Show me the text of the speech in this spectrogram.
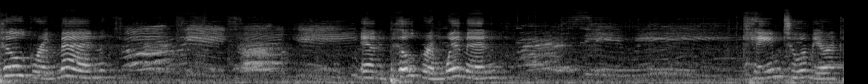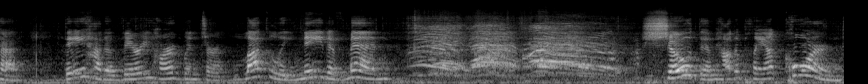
pilgrim men Turkey, turkey, and pilgrim women came to America. They had a very hard winter. Luckily, native men showed them how to plant corn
